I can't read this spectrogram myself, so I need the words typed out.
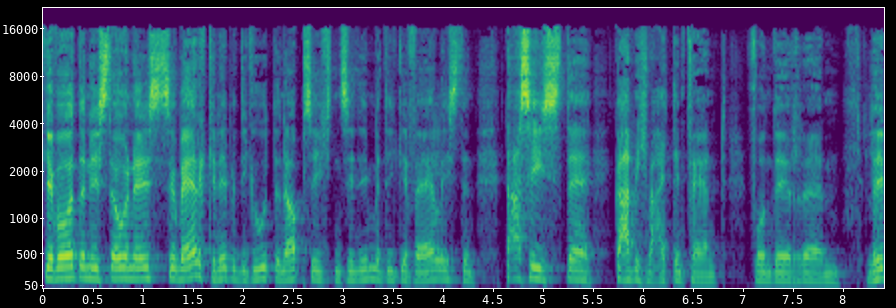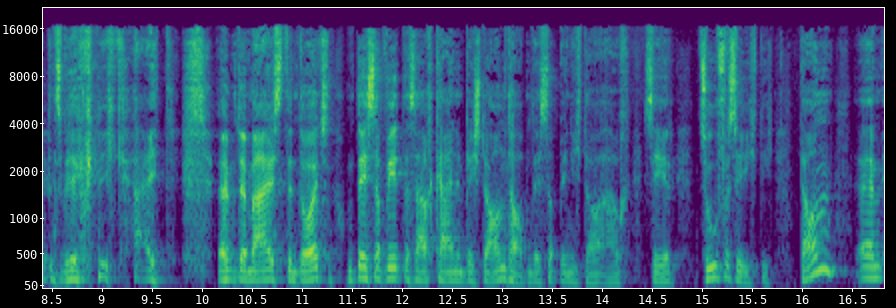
geworden ist, ohne es zu merken, eben die guten Absichten sind immer die gefährlichsten, das ist, äh, glaube ich, weit entfernt von der ähm, Lebenswirklichkeit ähm, der meisten Deutschen. Und deshalb wird das auch keinen Bestand haben. Deshalb bin ich da auch sehr zuversichtlich. Dann ähm,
